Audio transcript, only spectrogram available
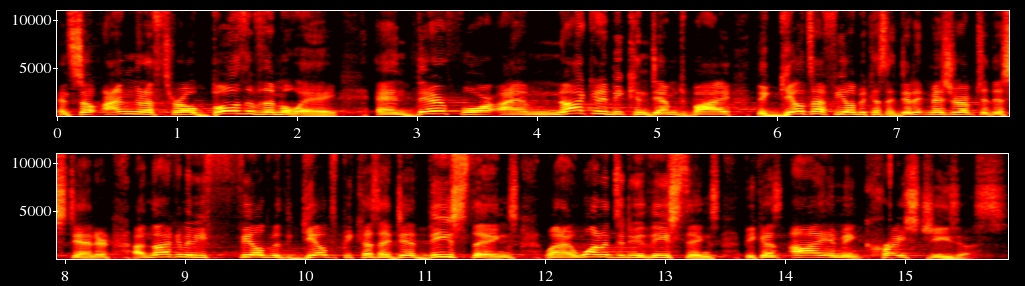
And so I'm going to throw both of them away. And therefore, I am not going to be condemned by the guilt I feel because I didn't measure up to this standard. I'm not going to be filled with guilt because I did these things when I wanted to do these things because I am in Christ Jesus.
